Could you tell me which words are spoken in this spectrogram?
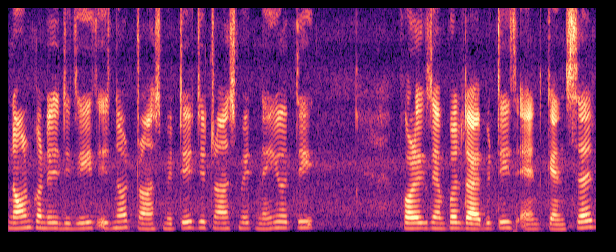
non contagious disease is not transmitted जो ट्रांसमिट नहीं होती। For example diabetes and cancer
